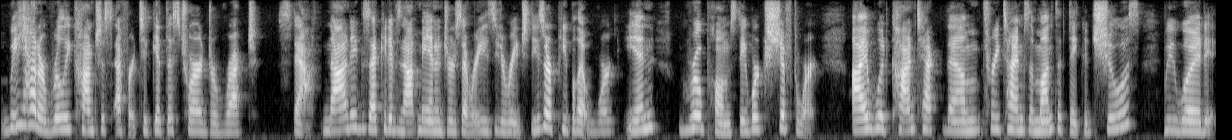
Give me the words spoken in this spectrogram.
We had a really conscious effort to get this to our direct staff, not executives, not managers that were easy to reach. These are people that work in group homes, they work shift work. I would contact them three times a month if they could choose. We would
